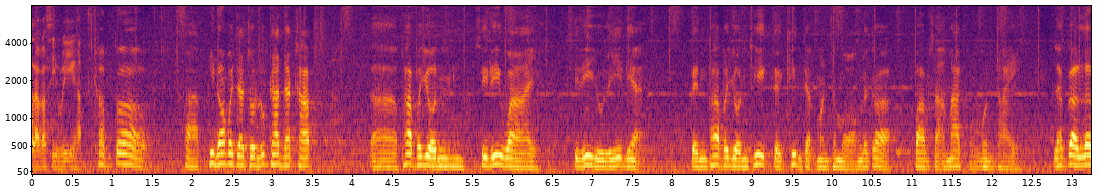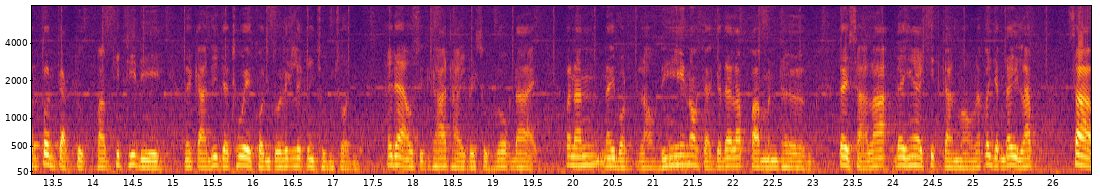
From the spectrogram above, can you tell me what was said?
แล้วก็ซีรีส์ครับครับก็ฝากพี่น้องประชาชนทุกท่านนะครับภาพยนตร์ซีรีส์วายซีรีส์ยูริเนี่ยเป็นภาพยนตร์ที่เกิดขึ้นจากมันสมอง แล้วก็ความสามารถของคนไทย แล้วก็เริ่มต้นจากจุดความคิดที่ดี ในการที่จะช่วยคนตัวเล็กๆ ในชุมชน ให้ได้เอาสินค้าไทยไปสู่โลกได้ เพราะนั้นในบทเหล่านี้นอกจากจะได้รับความบันเทิง ได้สาระได้แง่คิดการมอง แล้วก็ยังได้รับทราบ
